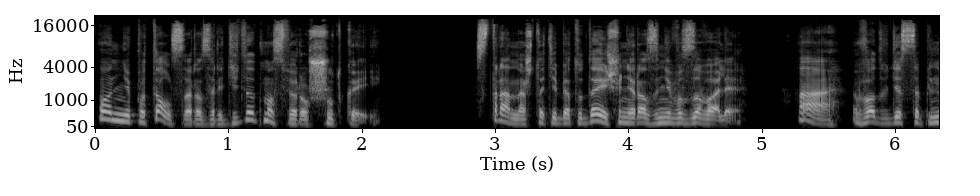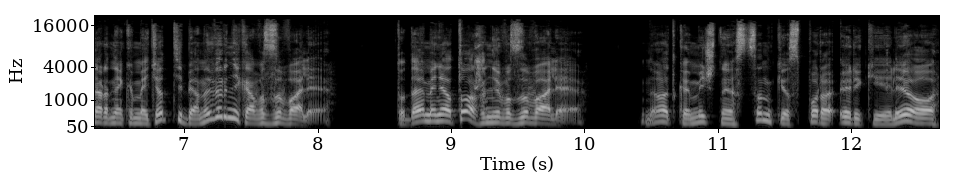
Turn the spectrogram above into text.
Он не пытался разрядить атмосферу шуткой. Странно, что тебя туда еще ни разу не вызывали. А, вот в дисциплинарный комитет тебя наверняка вызывали. Туда меня тоже не вызывали. Но от комичной сценки спора Эрики и Лео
